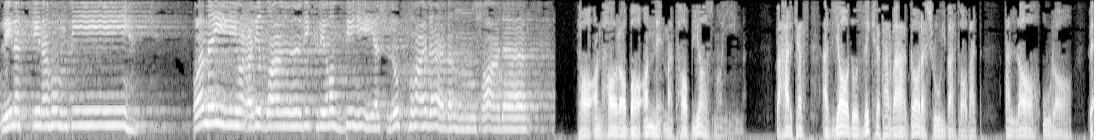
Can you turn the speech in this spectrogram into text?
لنفتنهم فیه ومن يعرض عن ذكر ربه يسلكه عذابا صعدا. تا آنها را با آن نعمتها بیازماییم و هر کس از یاد و ذکر پروردگارش روی برتابد الله او را به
